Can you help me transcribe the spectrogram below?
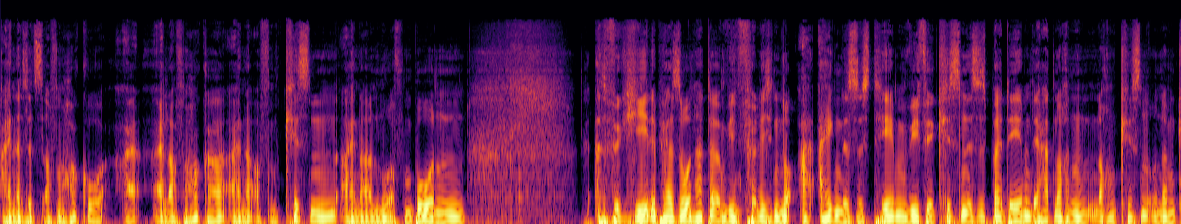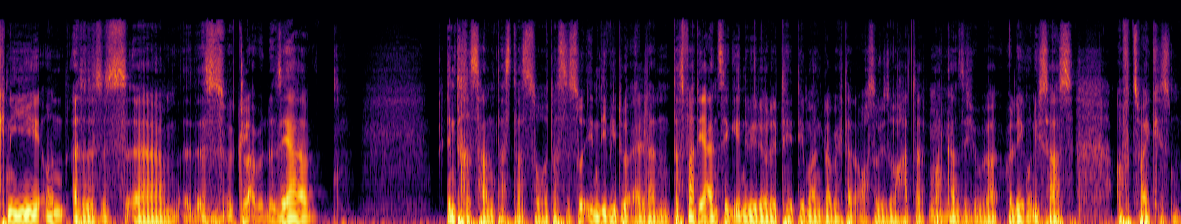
einer sitzt auf dem Hocko, einer auf dem Hocker, einer auf dem Kissen, einer nur auf dem Boden. Also wirklich jede Person hat da irgendwie ein völlig eigenes System. Wie viel Kissen ist es bei dem? Der hat noch ein, noch ein Kissen unterm Knie und also es ist, äh, es ist glaub, sehr interessant, dass das so, das ist so individuell dann. Das war die einzige Individualität, die man, glaube ich, dann auch sowieso hatte. Man mhm. kann sich über, überlegen und ich saß auf zwei Kissen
